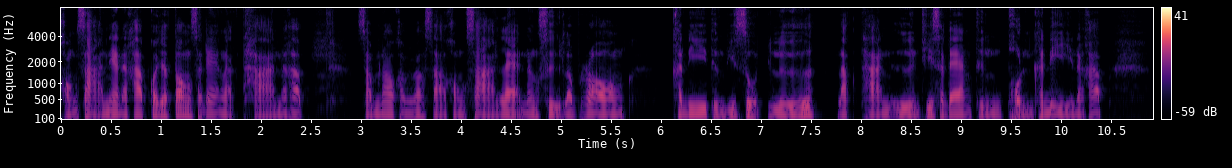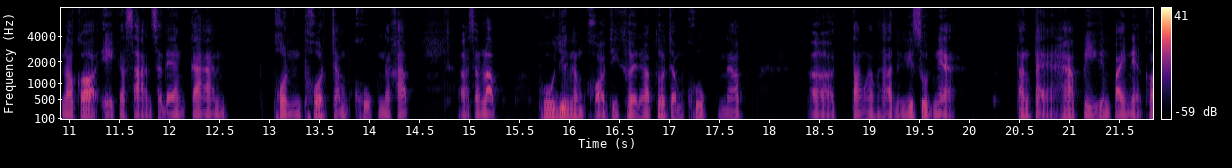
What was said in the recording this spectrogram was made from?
ของศาลเนี่ยนะครับ ก็จะต้องแสดงหลักฐานนะครับสำเนาคำพิพากษาของศาลและหนังสือรับรองคดีถึงที่สุด หรือหลักฐานอื่นที่แสดงถึงผลคดีนะครับ แล้วก็เอกสารแสดงการพ้นโทษจำคุกนะครับสำหรับผู้ยื่นคำขอที่เคยได้รับโทษจำคุกนะครับตามคำพิพากษาถึงที่สุดเนี่ยตั้งแต่ 5 ปีขึ้นไปเนี่ยก็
